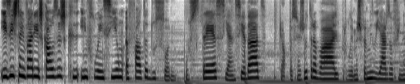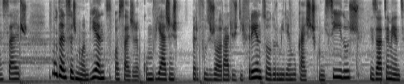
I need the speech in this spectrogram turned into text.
Existem várias causas que influenciam a falta do sono: o stress e a ansiedade, preocupações do trabalho, problemas familiares ou financeiros, mudanças no ambiente, ou seja, como viagens para fusos horários diferentes ou dormir em locais desconhecidos. Exatamente.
